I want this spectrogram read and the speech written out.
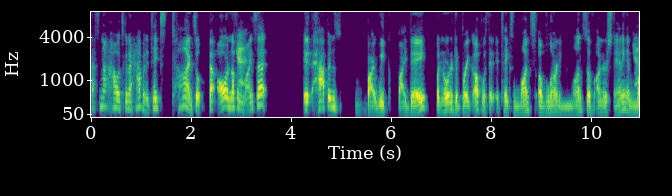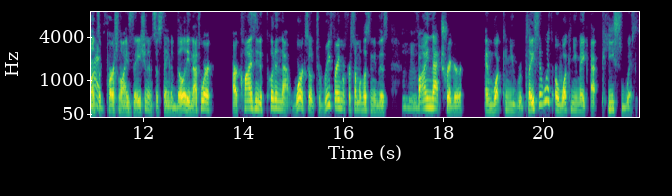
that's not how it's going to happen. It takes time. So that all or nothing Yes. mindset, it happens by week by day but in order to break up with it it takes months of learning months of understanding and months of personalization and sustainability and that's where our clients need to put in that work so to reframe it for someone listening to this Mhm. find that trigger and what can you replace it with or what can you make at peace with it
